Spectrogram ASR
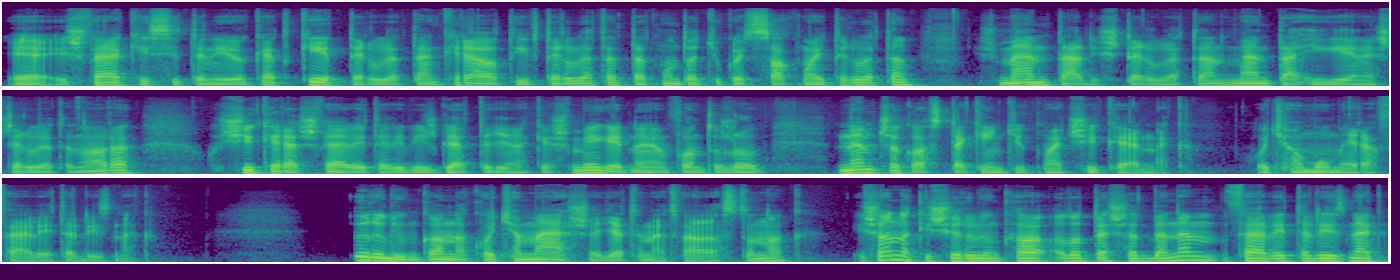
és felkészíteni őket két területen, kreatív területen, tehát mondhatjuk, hogy szakmai területen, és mentális területen, mentálhigiénés területen arra, hogy sikeres felvételi vizsgát tegyenek. És még egy nagyon fontos dolog, nem csak azt tekintjük majd sikernek, hogyha muméra felvételiznek. Örülünk annak, hogyha más egyetemet választanak, és annak is örülünk, ha adott esetben nem felvételiznek,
